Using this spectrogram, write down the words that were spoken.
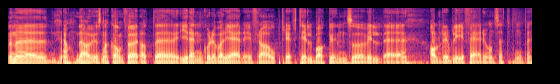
men eh, ja, det har vi jo snakka om før, at uh, i renn hvor det varierer fra oppdrift til bakgrunn, så vil det aldri bli ferie uansett. på en måte.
